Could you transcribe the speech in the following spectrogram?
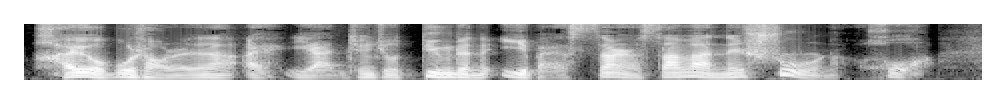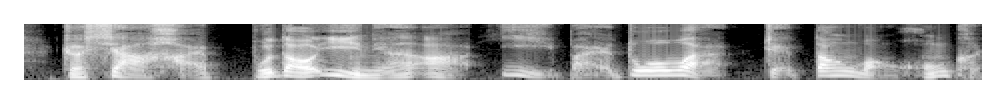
还有不少人啊，哎，眼睛就盯着那一百三十三万那数呢，嚯！这下海不到一年啊，一百多万，这当网红可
